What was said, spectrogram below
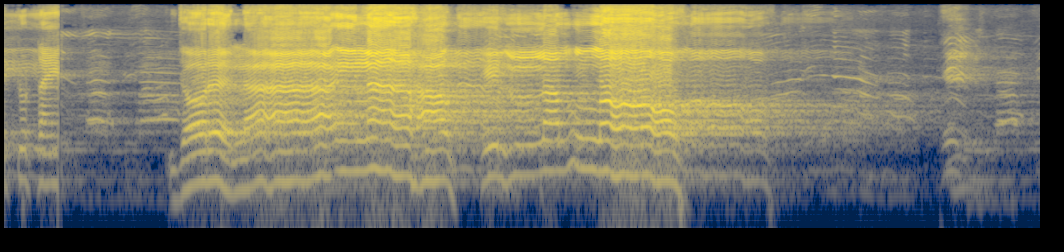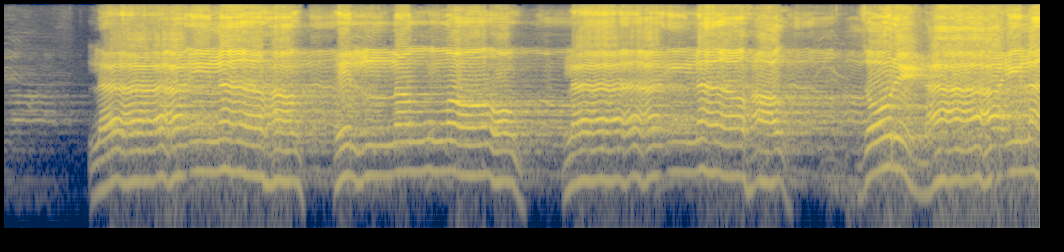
একটু টাইম زوري لا إله إلا الله، لا إله إلا الله، لا إله إلا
